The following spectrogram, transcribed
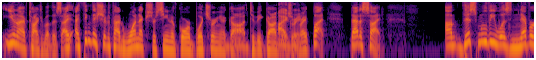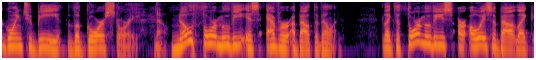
you and I have talked about this. I, I, think they should have had one extra scene of Gorr butchering a god to be god butchered, right? But that aside, um, this movie was never going to be the Gorr story. No, no Thor movie is ever about the villain. Like the Thor movies are always about like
